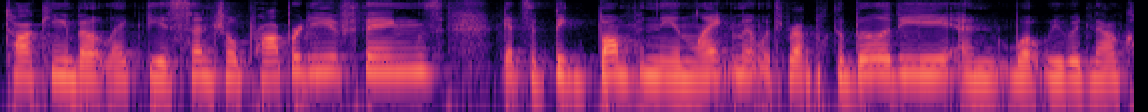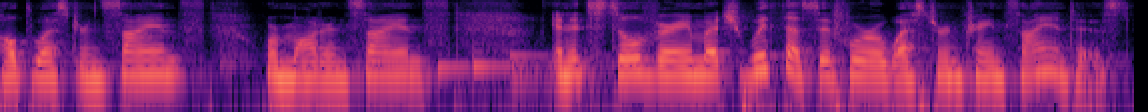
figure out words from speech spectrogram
talking about like the essential property of things, gets a big bump in the Enlightenment with replicability and what we would now call Western science or modern science. And it's still very much with us if we're a Western trained scientist.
